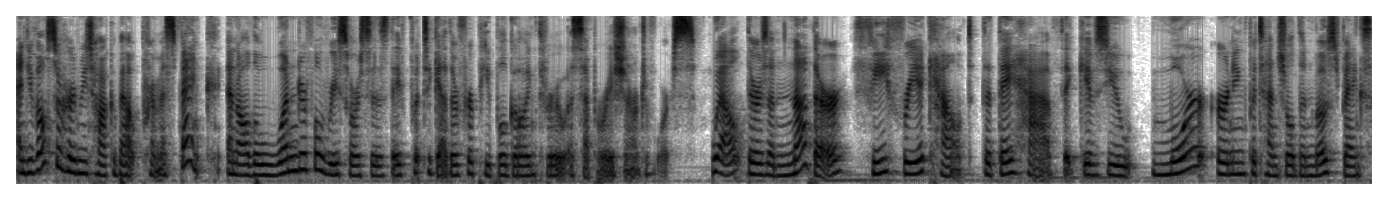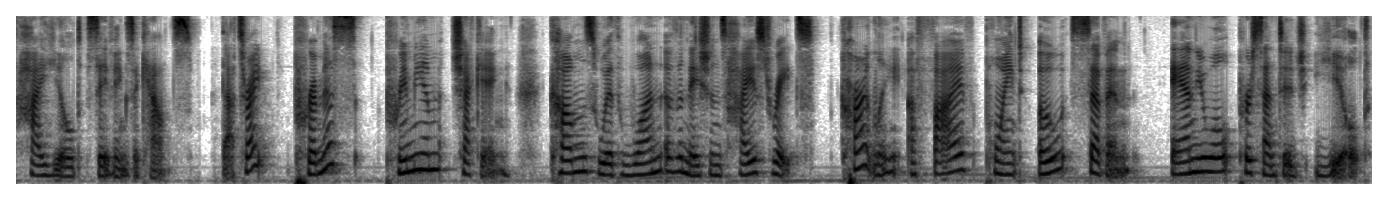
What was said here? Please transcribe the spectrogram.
And you've also heard me talk about Primis Bank and all the wonderful resources they've put together for people going through a separation or divorce. Well, there's another fee free account that they have that gives you more earning potential than most banks' high yield savings accounts. That's right, Primis Premium Checking comes with one of the nation's highest rates, currently a 5.07 annual percentage yield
